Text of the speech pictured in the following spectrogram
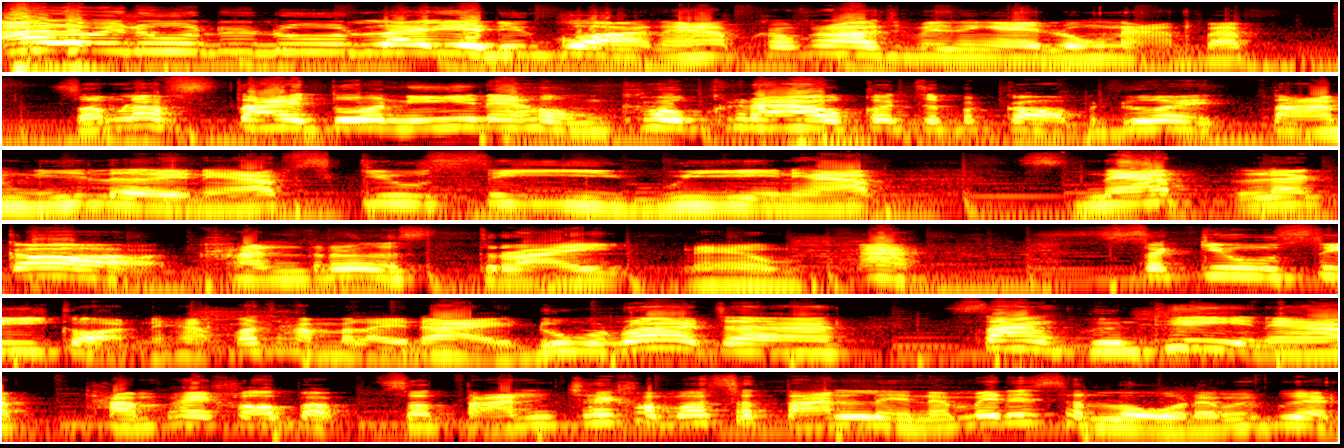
อะเราไปดูดูดูรายละเอียดดีกว่านะครับคร่าวๆจะเป็นยังไงลงหนามแป๊บสำหรับสไตล์ตัวนี้นะผมคร่าวๆก็จะประกอบไปด้วยตามนี้เลยนะครับ skill C V นะครับ snap แล้วก็ counter strike นะครับอะ สกิล C ก่อนนะครับว่าทำอะไรได้ ดูเหมือนว่าจะสร้างพื้นที่นะครับทำให้เขาแบบสตันใช้คำว่าสตันเลยนะ ไม่ได้สโลนะเพื่อน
